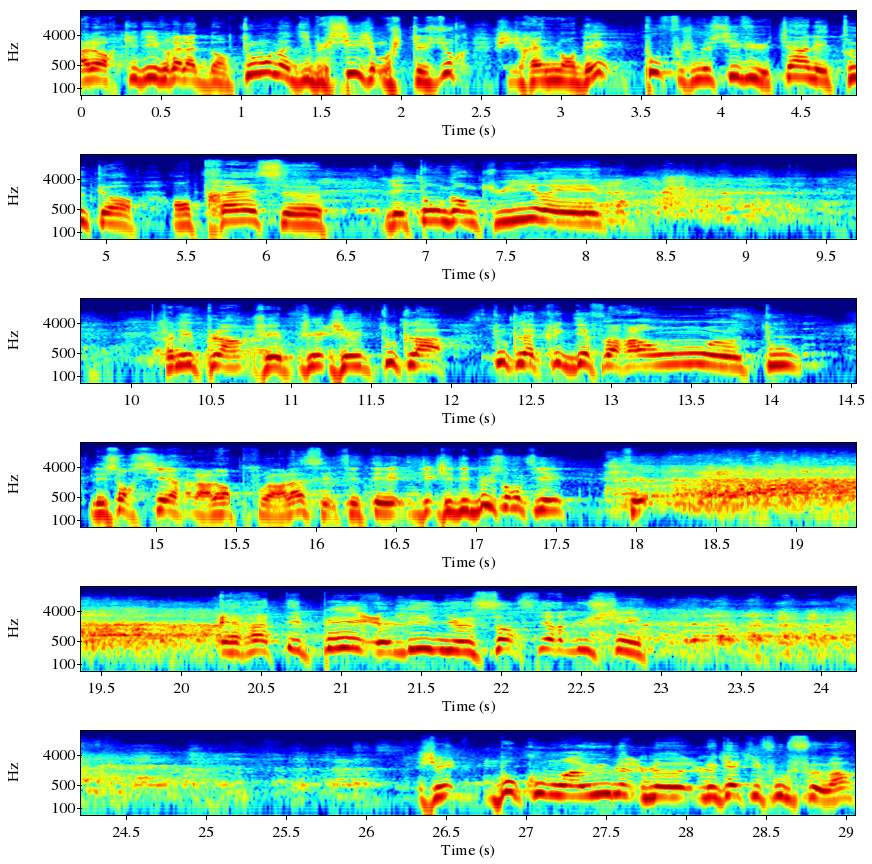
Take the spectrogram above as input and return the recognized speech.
Alors, qui dit vrai là-dedans? Tout le monde m'a dit, mais si, moi je te jure, j'ai rien demandé. Pouf, je me suis vu. Tiens, les trucs en, tresse, euh, les tongs en cuir et. J'en ai plein. J'ai eu toute la, toute clique des pharaons, euh, tout. Les sorcières. Alors, alors, là, c'était. J'ai des bus entiers. RATP, euh, ligne sorcière bûcher. J'ai beaucoup moins eu le, le gars qui fout le feu, hein.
